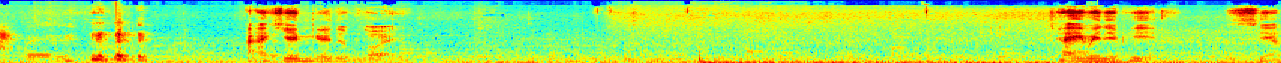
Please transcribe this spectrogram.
ากเลย หาเคียนเงี้ยเรียบร้อย ใช่ไหมเนี่ยพี่ เสียง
